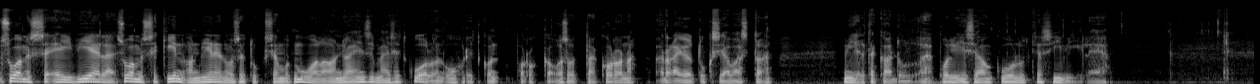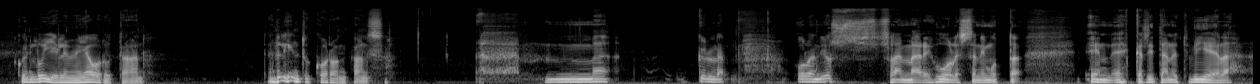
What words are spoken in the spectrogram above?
Suomessa ei vielä, Suomessakin on mielenosoituksia, mutta muualla on jo ensimmäiset kuolonuhrit, kun porukka osoittaa koronarajoituksia vastaan mieltä kadulla. Poliisia on kuollut ja siviilejä. Kuin lujille me joudutaan tämän lintukoron kanssa? Mä kyllä olen jossain määrin huolissani, mutta en ehkä sitä nyt vielä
